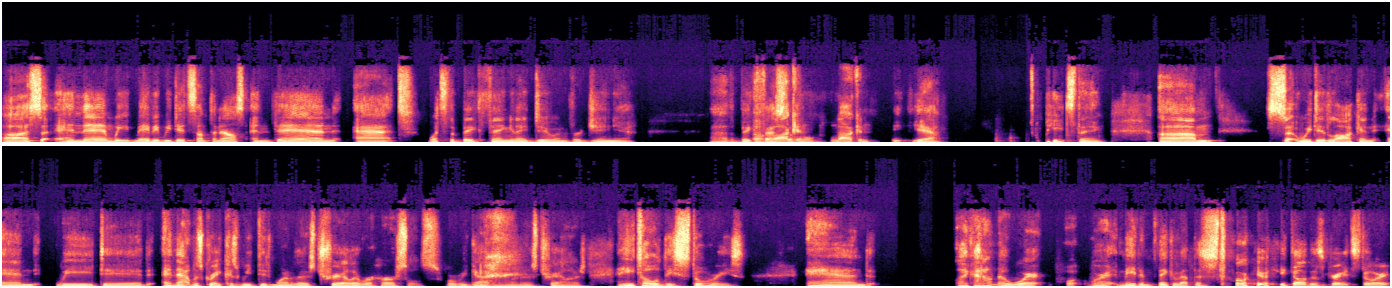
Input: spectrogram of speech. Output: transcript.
uh, so, and then we maybe we did something else, and then at what's the big thing they do in Virginia? Uh, the big oh, festival, LOCKN'. Yeah, Pete's thing. Um, so we did LOCKN' and we did, and that was great because we did one of those trailer rehearsals where we got in one of those trailers and he told these stories. And like, I don't know where, where it made him think about this story. he told this great story,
